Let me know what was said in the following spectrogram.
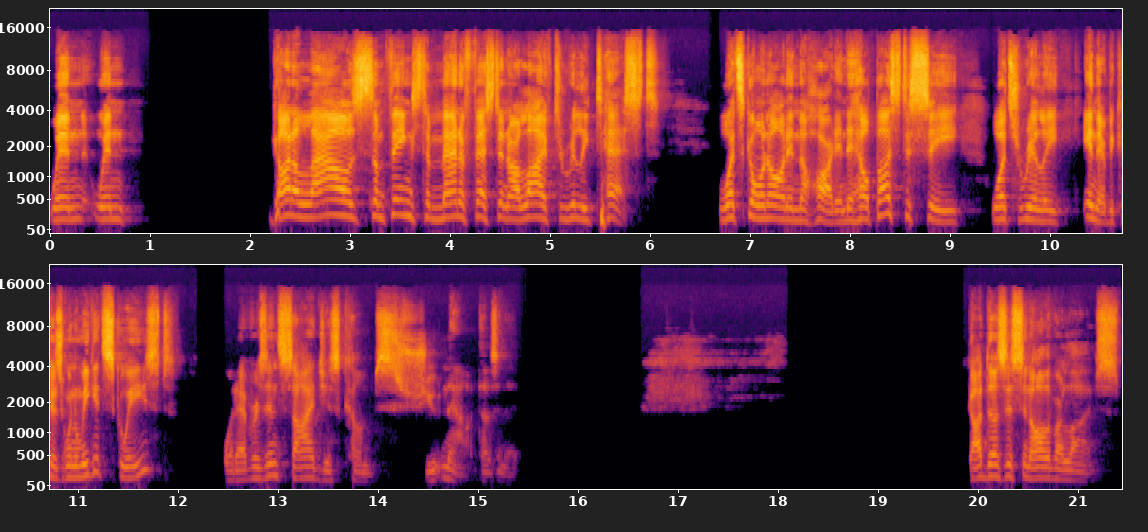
when, when God allows some things to manifest in our life to really test what's going on in the heart and to help us to see what's really in there. Because when we get squeezed, whatever's inside just comes shooting out, doesn't it? God does this in all of our lives.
